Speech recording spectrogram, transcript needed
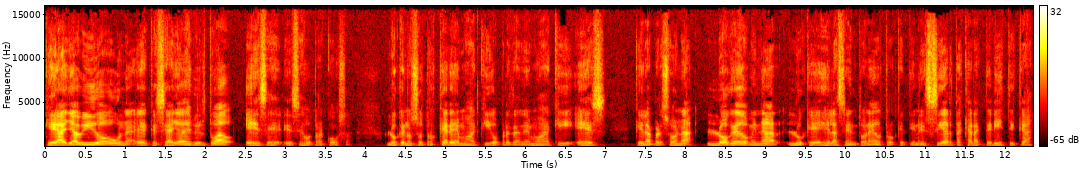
Que haya habido una, eh, que se haya desvirtuado, ese, esa es otra cosa. Lo que nosotros queremos aquí o pretendemos aquí es que la persona logre dominar lo que es el acento neutro, que tiene ciertas características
